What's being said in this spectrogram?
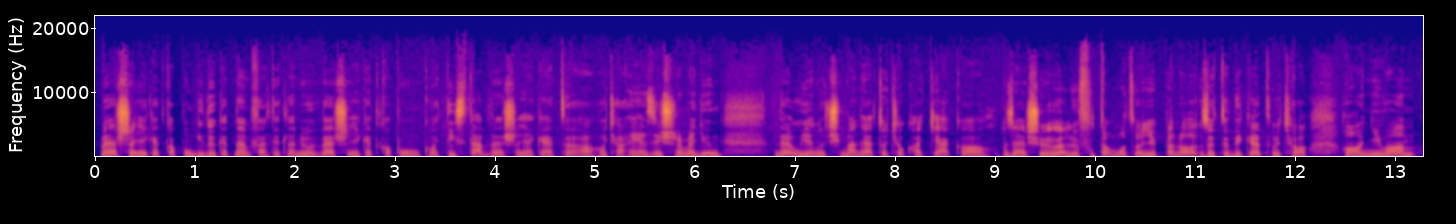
versenyeket kapunk, időket nem feltétlenül, versenyeket kapunk, vagy tisztább versenyeket, hogyha helyezésre megyünk, de ugyanúgy simán eltotyoghatják az első előfutamot, vagy éppen az ötödiket, hogyha ha annyi van.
